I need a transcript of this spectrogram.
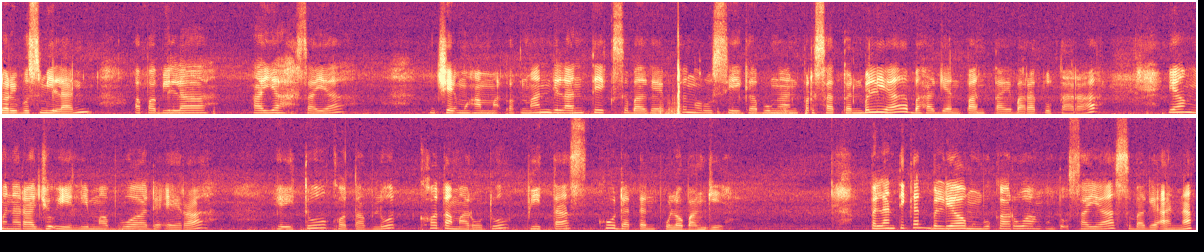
2009 apabila ayah saya Encik Muhammad Othman dilantik sebagai pengurusi gabungan Persatuan Belia bahagian pantai barat utara yang menerajui lima buah daerah iaitu Kota Blut, Kota Marudu, Pitas, Kudat dan Pulau Banggi. Pelantikan beliau membuka ruang untuk saya sebagai anak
